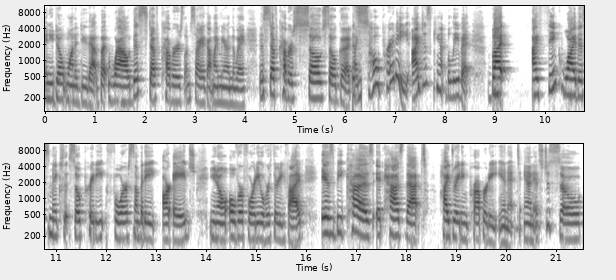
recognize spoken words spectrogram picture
and you don't want to do that. But wow this stuff covers i'm sorry i got my mirror in the way. This stuff covers so so good. It's so pretty. I just can't believe it. But I think why this makes it so pretty for somebody our age, you know, over 40, over 35, is because it has that hydrating property in it. And it's just so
